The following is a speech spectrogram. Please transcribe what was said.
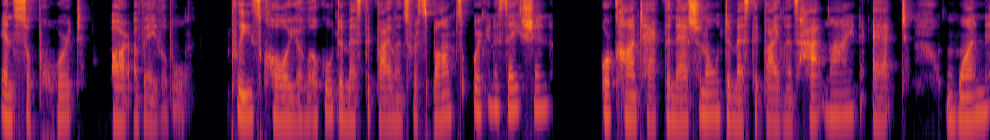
and support are available. Please call your local domestic violence response organization or contact the National Domestic Violence Hotline at 1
